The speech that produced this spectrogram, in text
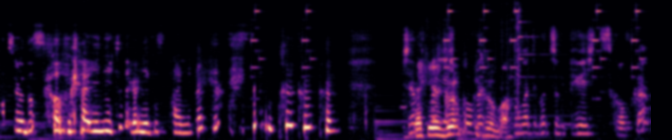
patrzył do schowka i nikt tego nie dostanie. Czy ja Jaki grubo i połowę, grubo. połowę tego, co kupiłeś z schowka?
